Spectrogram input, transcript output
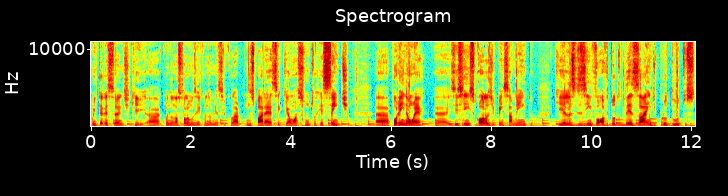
O interessante é que uh, quando nós falamos em economia circular, nos parece que é um assunto recente, uh, porém não é. Uh, existem escolas de pensamento que elas desenvolvem todo o design de produtos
